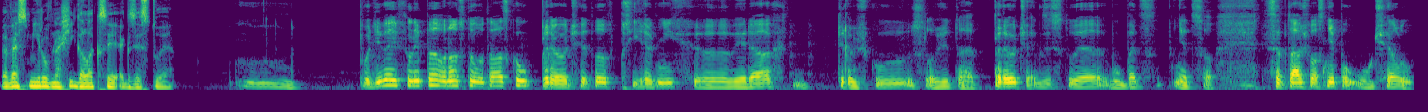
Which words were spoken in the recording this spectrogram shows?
ve vesmíru v naší galaxii existuje? Podívej, Filipe, ono s tou otázkou, proč je to v přírodních eh, vědách trošku složité. Proč existuje vůbec něco? Ty se ptáš vlastně po účelu.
